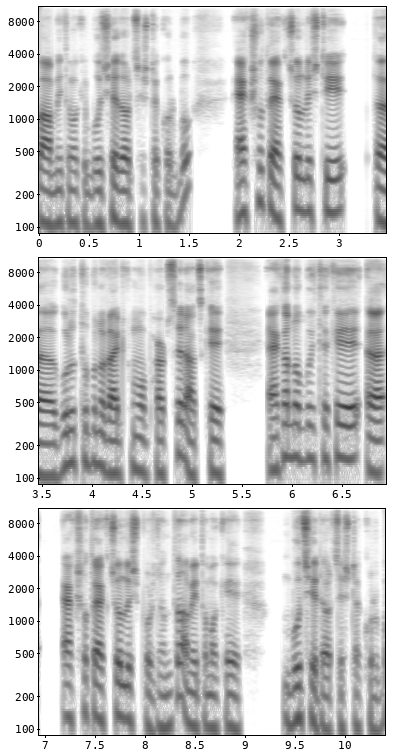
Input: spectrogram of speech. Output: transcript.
বা আমি তোমাকে বুঝিয়ে দেওয়ার চেষ্টা করব। একশত একচল্লিশটি গুরুত্বপূর্ণ রাইট ফর্ম অফ হার্টসের আজকে একানব্বই থেকে একশত একচল্লিশ পর্যন্ত আমি তোমাকে বুঝিয়ে দেওয়ার চেষ্টা করব।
